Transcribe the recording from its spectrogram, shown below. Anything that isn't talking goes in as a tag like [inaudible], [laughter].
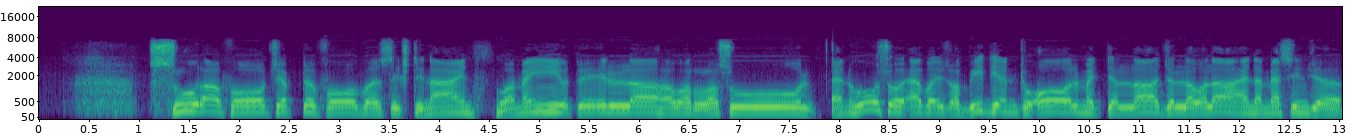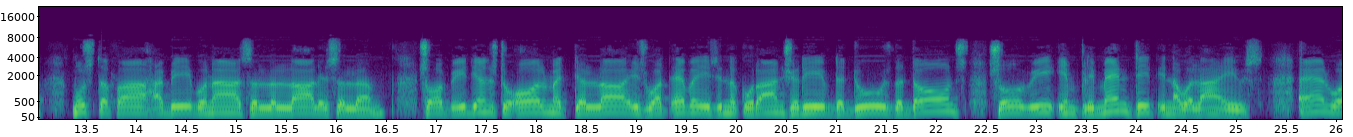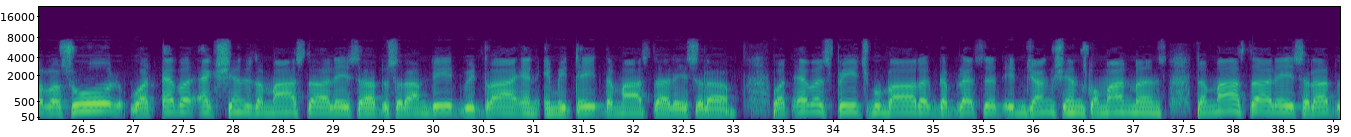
Surah 4, chapter 4, verse 69. وَمَن يُطِعِ اللَّهَ وَالرَّسُولَ And whosoever is obedient to Almighty Allah Jalla wala and a messenger, Mustafa Habibuna sallallahu alayhi wasallam. So obedience to Almighty Allah is whatever is in the Quran Sharif, the do's, the don'ts, so we implement it in our lives. And wa Rasul, whatever actions the Master alayhi salatu salam did, we try and and imitate the Master salam. Whatever speech Mubarak, the blessed injunctions, commandments, the Master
